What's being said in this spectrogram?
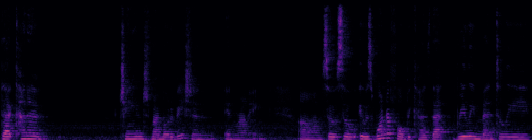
that kind of changed my motivation in running. Um, so so it was wonderful because that really mentally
